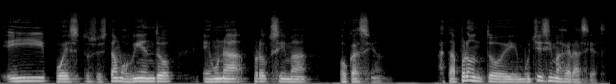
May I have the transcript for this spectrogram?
y pues nos estamos viendo en una próxima ocasión. Hasta pronto y muchísimas gracias.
